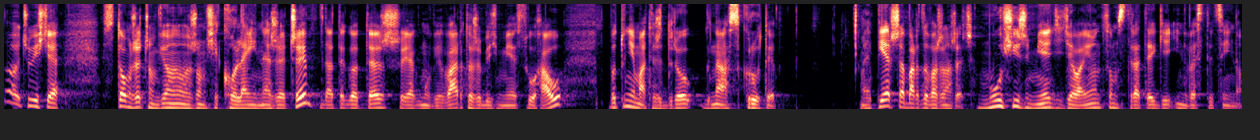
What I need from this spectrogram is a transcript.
No oczywiście z tą rzeczą wiążą się kolejne rzeczy, dlatego też, jak mówię, warto, żebyś mnie słuchał, bo tu nie ma też dróg na skróty. Pierwsza bardzo ważna rzecz. Musisz mieć działającą strategię inwestycyjną.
